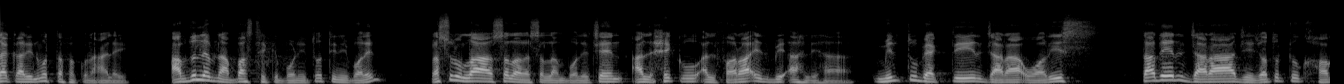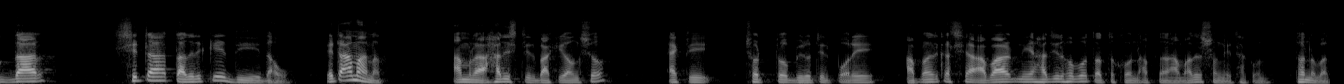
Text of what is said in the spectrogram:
জাকারিন মুত্তাফাকুন আলাই আবদুল্লাহ আব্বাস থেকে বর্ণিত তিনি বলেন রাসুল্লাহ সাল্লাহ সাল্লাম বলেছেন আল হেকু আল ফরাইদ বি আহলিহা মৃত্যু ব্যক্তির যারা ওয়ারিস, তাদের যারা যে যতটুক হকদার, সেটা তাদেরকে দিয়ে দাও। এটা আমানত। আমরা হাদিসটির বাকি অংশ একটি ছোট্ট বিরতির পরে আপনাদের কাছে আবার নিয়ে হাজির হব, ততক্ষণ আপনারা আমাদের সঙ্গে থাকুন। ধন্যবাদ।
